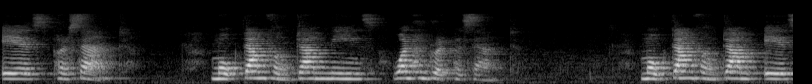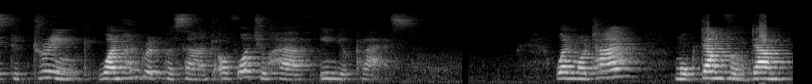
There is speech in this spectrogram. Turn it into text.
is percent. Một trăm phần trăm means one hundred percent. Một trăm phần trăm is to drink one hundred percent of what you have in your class. One more time. Một trăm phần trăm.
